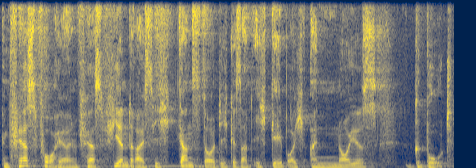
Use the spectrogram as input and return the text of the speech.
im Vers vorher, im Vers 34, ganz deutlich gesagt, ich gebe euch ein neues Gebot.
